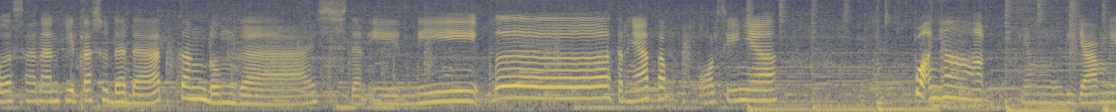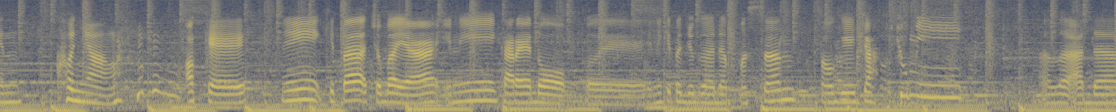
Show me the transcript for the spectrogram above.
Pesanan kita sudah datang dong guys. Dan ini beh ternyata porsinya banyak yang dijamin kenyang. Oke. Nih kita coba ya. Ini karedok. Ini kita juga ada pesan toge cah cumi. Lalu ada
